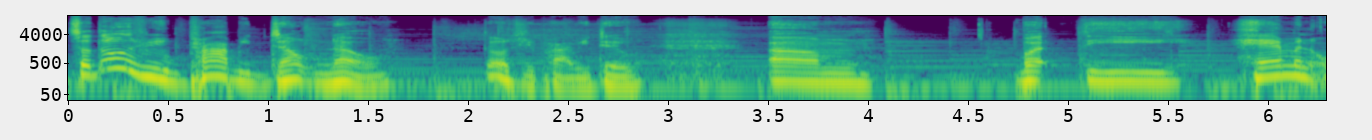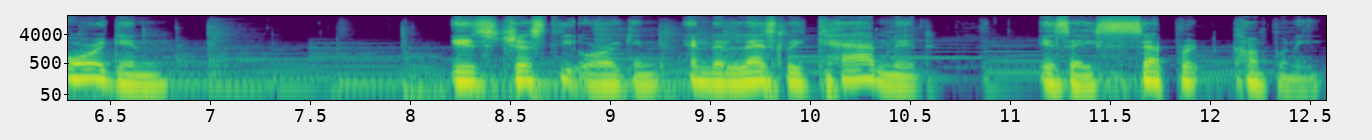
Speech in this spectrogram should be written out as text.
So those of you probably don't know, those you probably do. Um, but the Hammond organ is just the organ, and the Leslie cabinet is a separate company.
